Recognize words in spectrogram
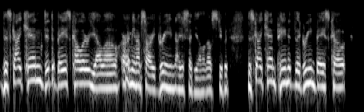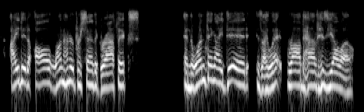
this guy Ken did the base color yellow, or I mean, I'm sorry, green. I just said yellow. That was stupid. This guy Ken painted the green base coat. I did all 100% of the graphics. And the one thing I did is I let Rob have his yellow.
